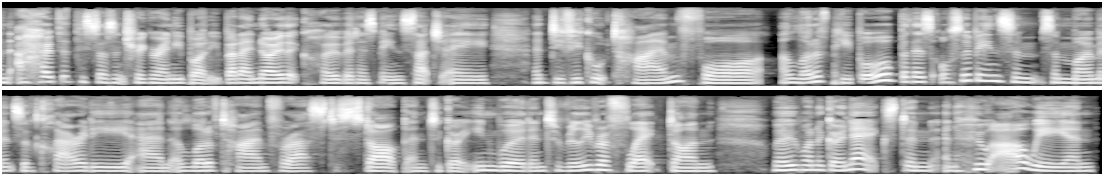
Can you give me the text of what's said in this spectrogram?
and I hope that this doesn't trigger anybody, but I know that COVID has been such a, a difficult time for a lot of people. But there's also been some some moments of clarity and a lot of time for us to stop and to go inward and to really reflect on where we want to go next and and who are we and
